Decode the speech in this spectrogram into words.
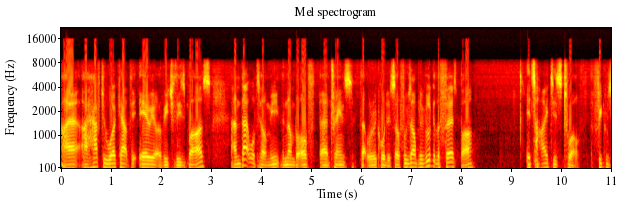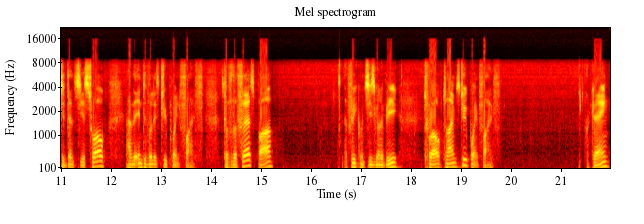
I, I have to work out the area of each of these bars, and that will tell me the number of uh, trains that were recorded. So for example, if you look at the first bar, its height is 12, the frequency density is 12, and the interval is 2.5. So for the first bar, the frequency is going to be 12 times 2.5. Okay,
